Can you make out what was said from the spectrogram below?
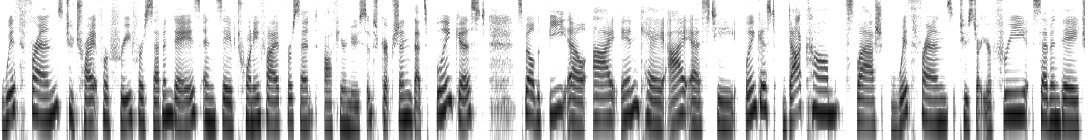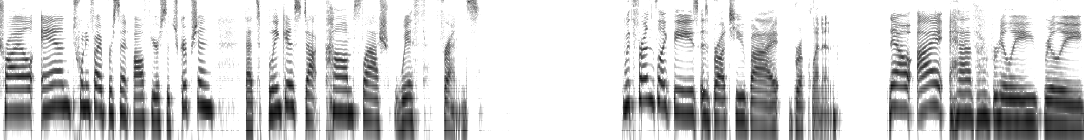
with friends to try it for free for seven days and save 25% off your new subscription. That's Blinkist, spelled B-L-I-N-K-I-S-T, blinkist.com slash with friends to start your free seven-day trial and 25% off your subscription. That's blinkist.com slash with friends. With Friends Like These is brought to you by Brooklinen. Now, I have a really, really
